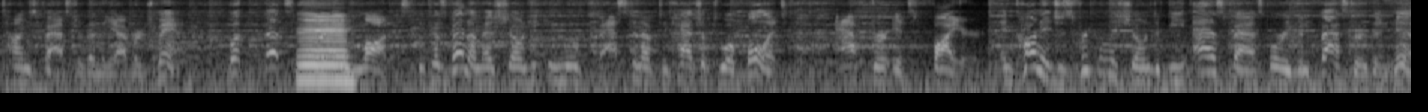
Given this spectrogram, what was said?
times faster than the average man. But that's pretty Eh. modest, because Venom has shown he can move fast enough to catch up to a bullet after it's fired, and Carnage is frequently shown to be as fast or even faster than him.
